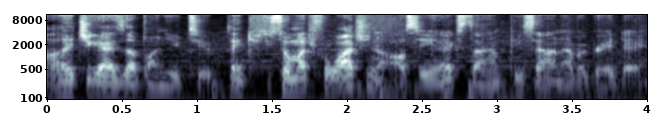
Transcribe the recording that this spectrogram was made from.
I'll hit you guys up on YouTube. Thank you so much for watching. I'll see you next time. Peace out and have a great day.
